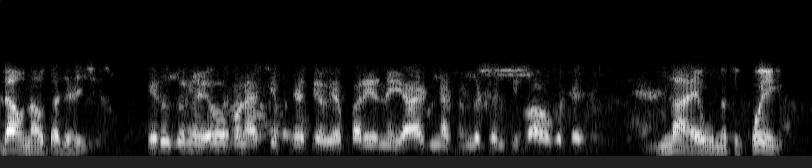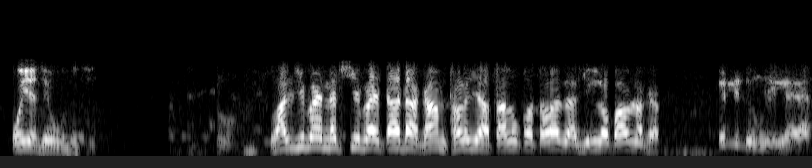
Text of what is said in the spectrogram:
ડાઉન આવતા જાય છે. ખેડૂતોનો એવો પણ આક્ષેપ છે કે વેપારી અને યાર્ડના સંગઠનથી ભાવ ઘટે છે. ના એવું નથી. કોઈ કોઈ જ એવું નથી. શું? વાલજીભાઈ નરસિંહભાઈ ટાઢા ગામ થળજા તાલુકો તળાજા જિલ્લો ભાવનગર. કેટલી ડુંગળી લાયા?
